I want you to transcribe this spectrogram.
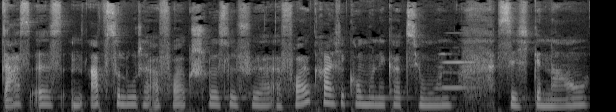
das ist ein absoluter Erfolgsschlüssel für erfolgreiche Kommunikation, sich genau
